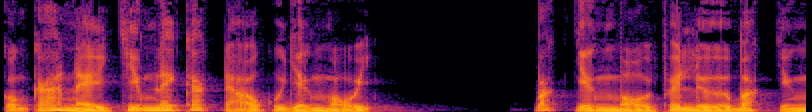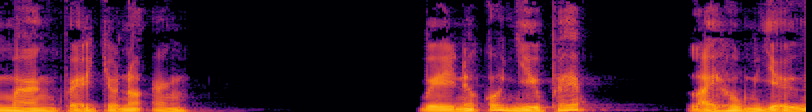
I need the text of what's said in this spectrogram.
Con cá này chiếm lấy các đảo của dân mội, Bắt dân mội phải lừa bắt dân mang về cho nó ăn. Vì nó có nhiều phép, Lại hung dữ,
